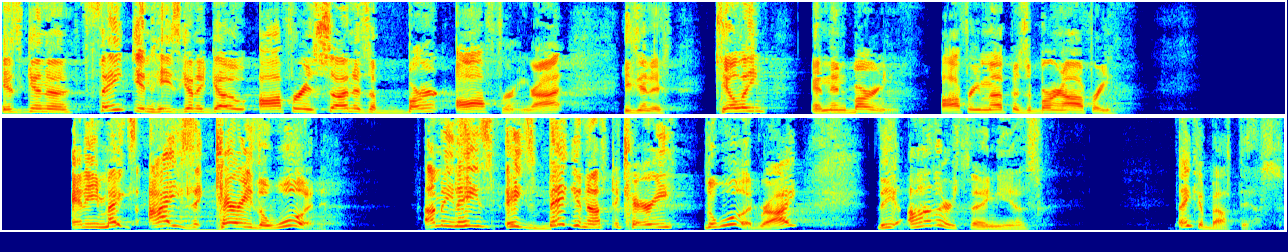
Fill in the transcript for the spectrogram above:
is going to thinking he's going to go offer his son as a burnt offering, right? He's going to kill him and then burn him, offer him up as a burnt offering. And he makes Isaac carry the wood. I mean, he's, he's big enough to carry the wood, right? The other thing is, think about this.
